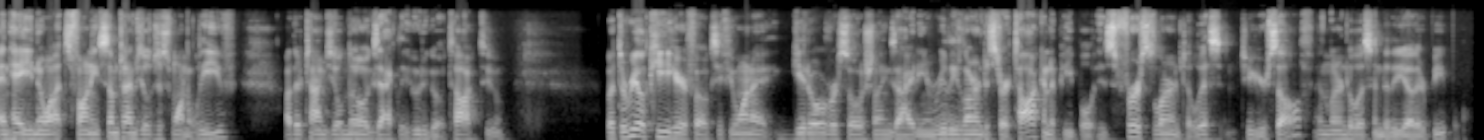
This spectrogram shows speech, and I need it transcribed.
And hey, you know what? It's funny. Sometimes you'll just want to leave Other times you'll know exactly who to go talk to. But the real key here, folks, if you want to get over social anxiety and really learn to start talking to people, is first learn to listen to yourself and learn to listen to the other people.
